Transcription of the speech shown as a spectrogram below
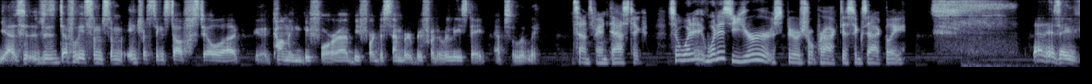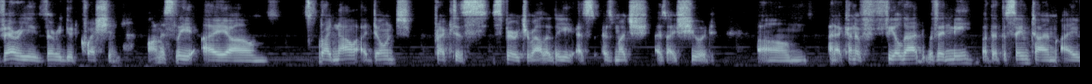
yeah, there's definitely some some interesting stuff still uh, coming before uh, before December, before the release date. Absolutely. Sounds fantastic. So what what is your spiritual practice exactly? That is a very, very good question. Honestly, I um, right now I don't practice spirituality as as much as I should, um, and I kind of feel that within me. But at the same time, I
